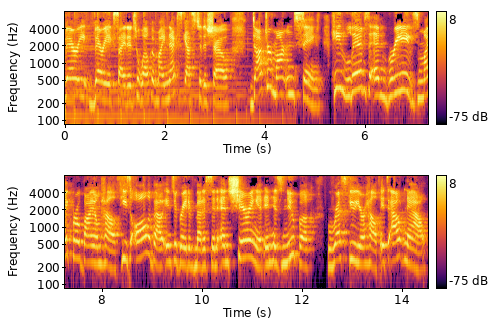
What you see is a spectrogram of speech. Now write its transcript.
very, very excited to welcome my next guest to the show, Dr. Marvin Singh. He lives and breathes microbiome health. He's all about integrative medicine and sharing it in his new book, Rescue Your Health. It's out now.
